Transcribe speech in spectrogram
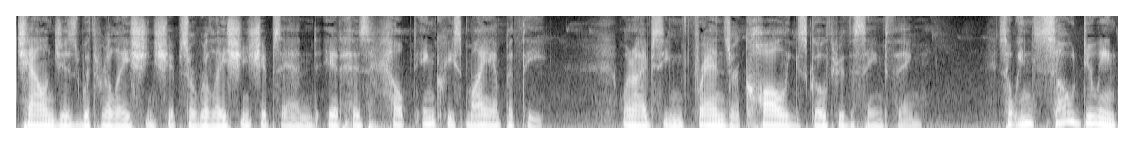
challenges with relationships or relationships end, it has helped increase my empathy when I've seen friends or colleagues go through the same thing. So, in so doing,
